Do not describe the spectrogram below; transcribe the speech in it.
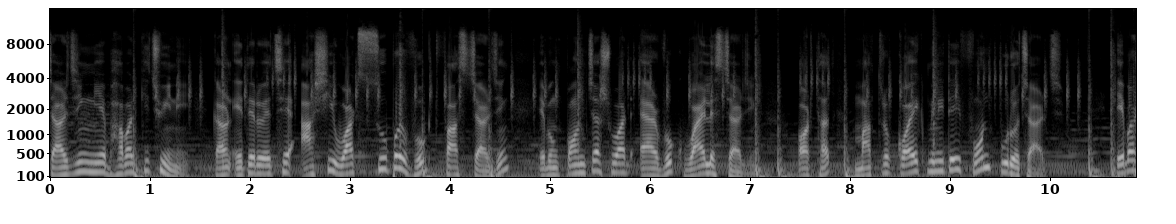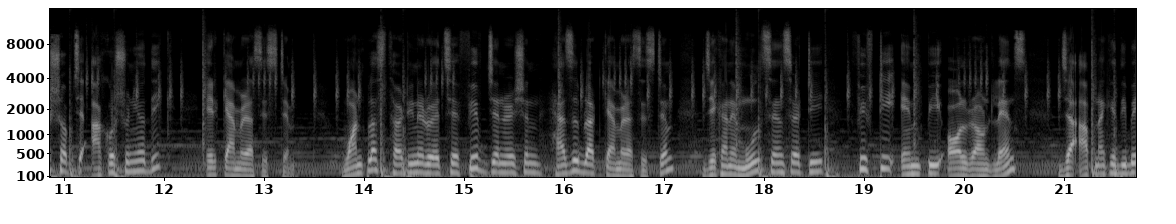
চার্জিং নিয়ে ভাবার কিছুই নেই, কারণ এতে রয়েছে আশি ওয়াট সুপার ভুকড ফাস্ট চার্জিং এবং পঞ্চাশ ওয়াট এয়ারভুক ওয়্যারলেস চার্জিং অর্থাৎ মাত্র কয়েক মিনিটেই ফোন পুরো চার্জ এবার সবচেয়ে আকর্ষণীয় দিক, এর ক্যামেরা সিস্টেম ওয়ানপ্লাস থার্টিনে রয়েছে fifth generation Hasselblad camera system যেখানে মূল সেন্সরটি fifty MP all round lens যা আপনাকে দিবে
